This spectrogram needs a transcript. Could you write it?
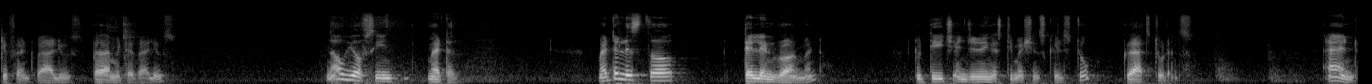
different values parameter values. Now, you have seen metal. Metal is the TEL environment to teach engineering estimation skills to grad students and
